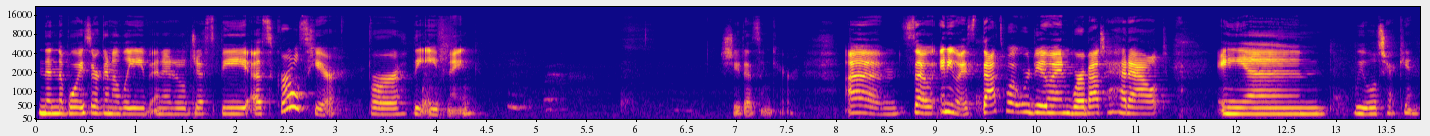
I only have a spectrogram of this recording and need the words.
And then the boys are going to leave, and it'll just be us girls here for the evening. She doesn't care. Um, so anyways, that's what we're doing. We're about to head out and we will check in.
